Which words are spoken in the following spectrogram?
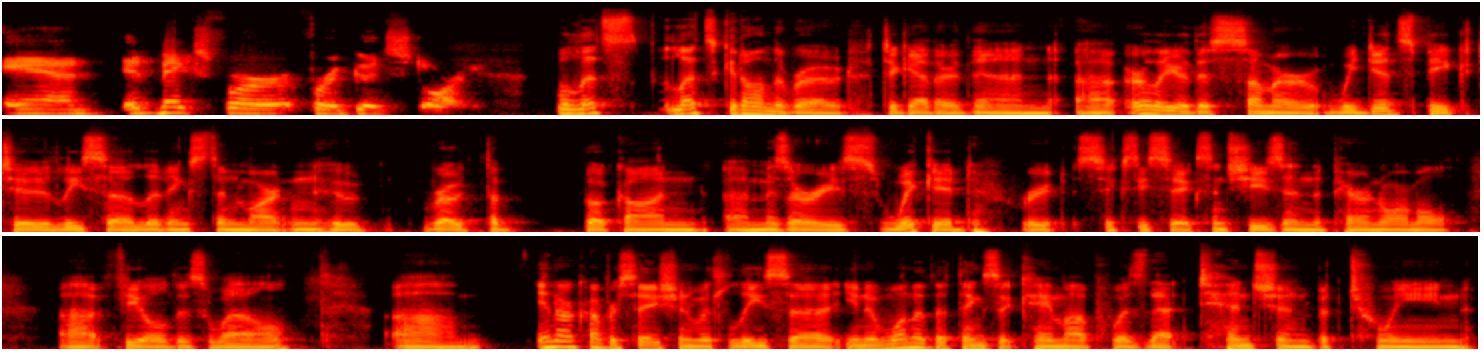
and it makes for for a good story. Well, let's let's get on the road together then. Uh, earlier this summer, we did speak to Lisa Livingston Martin, who wrote the book on uh, Missouri's Wicked Route 66, and she's in the paranormal uh, field as well. Um, in our conversation with Lisa, you know, one of the things that came up was that tension between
